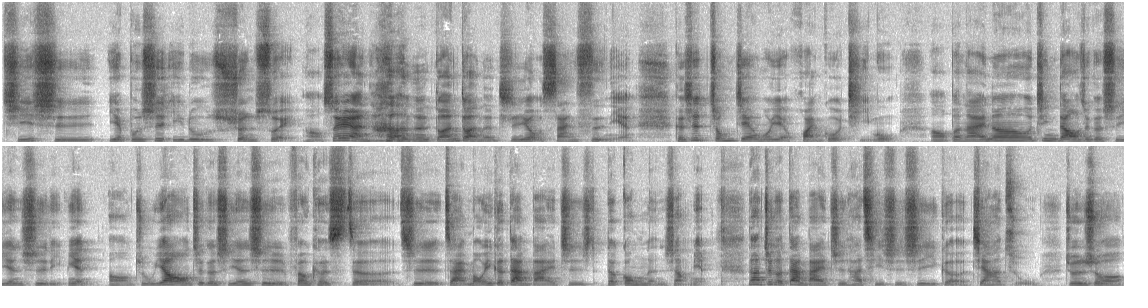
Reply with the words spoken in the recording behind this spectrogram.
其实也不是一路顺遂哈，虽然它呢短短的只有三四年，可是中间我也换过题目。哦，本来呢进到这个实验室里面，哦，主要这个实验室 focus 的是在某一个蛋白质的功能上面。那这个蛋白质它其实是一个家族，就是说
